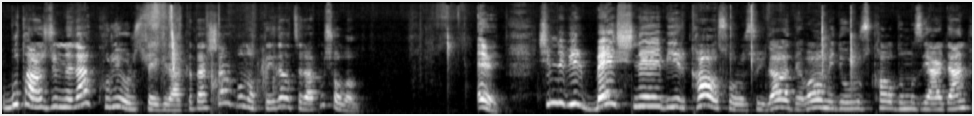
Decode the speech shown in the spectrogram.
bu tarz cümleler kuruyoruz sevgili arkadaşlar. Bu noktayı da hatırlatmış olalım. Evet. Şimdi bir 5N bir K sorusuyla devam ediyoruz kaldığımız yerden.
